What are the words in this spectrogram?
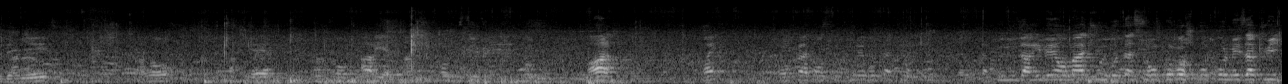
Le dernier. Avant. Arrière. Avant. Arrière. Voilà. Ouais. On fait attention pour les rotations. Ça peut nous arriver en match une rotation. Comment je contrôle mes appuis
